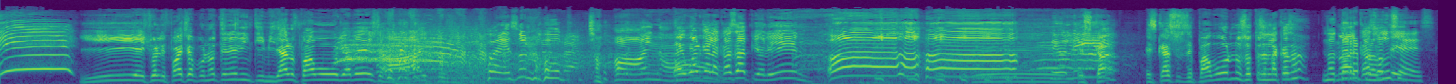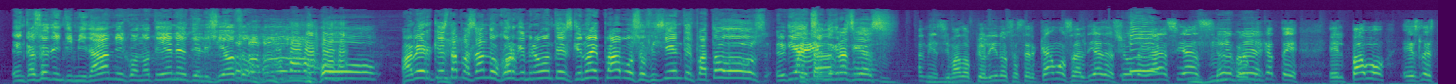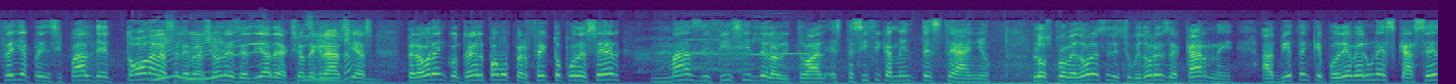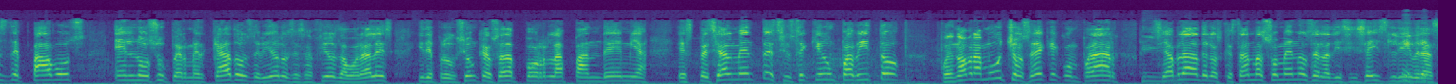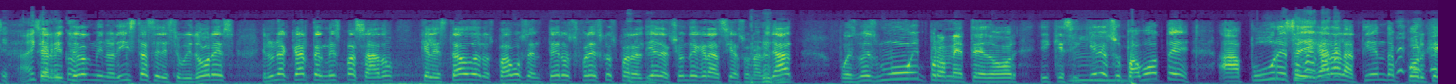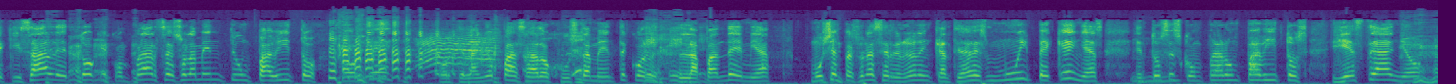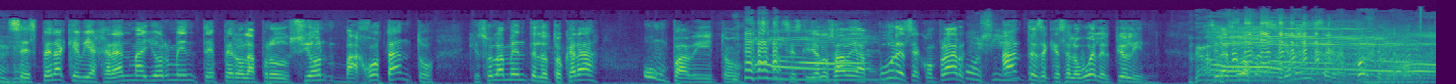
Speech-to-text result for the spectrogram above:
Y eso les pasa por no tener intimidad a los pavos, ya ves. Ay, pues. Por eso no, Ay, no. Da igual que la casa de Piolín. ¡Oh! Piolín. Esca- ¿Escasos de pavo nosotros en la casa? No te en caso de- reproduces. en caso de intimidad, mijo, no tienes, delicioso. Oh. A ver, ¿qué está pasando, Jorge Miramontes? Que no hay pavos suficientes para todos. El día de acción de gracias. Mi estimado Piolín, nos acercamos al Día de Acción de Gracias. Ujú. pero fíjate, el pavo es la estrella principal de todas las celebraciones del Día de Acción de Sí. Gracias. Pero ahora encontrar el pavo perfecto puede ser más difícil de lo habitual, específicamente este año. Los proveedores y distribuidores de carne advierten que podría haber una escasez de pavos en los supermercados debido a los desafíos laborales y de producción causada por la pandemia. Especialmente si usted quiere un pavito, pues no habrá muchos ¿eh? que comprar. Se habla de los que están más o menos de las 16 libras. Ay, Se qué rico. advirtieron minoristas y distribuidores en una carta el mes pasado que el estado de los pavos enteros frescos para el Día de Acción de Gracias o Navidad pues no es muy prometedor. Y que si quiere su pavote, apúrese a llegar a la tienda porque quizá le toque comprarse solamente un pavito. ¿Por qué? Porque el año pasado, justamente con la pandemia, muchas personas se reunieron en cantidades muy pequeñas, entonces compraron pavitos. Y este año se espera que viajarán mayormente, pero la producción bajó tanto que solamente lo tocará un pavito. Así es que ya lo sabe, apúrese a comprar antes de que se lo vuele el piolín. Así las cosas. Síganme en Instagram, Jorge Miramontes.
